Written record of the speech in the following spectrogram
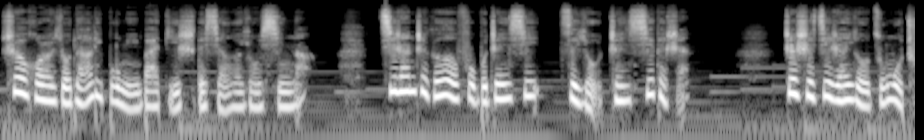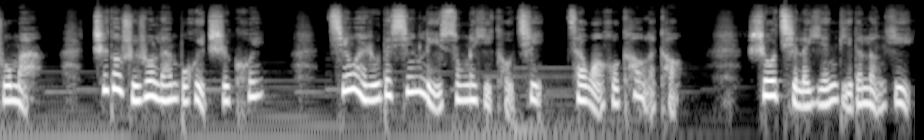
这会儿有哪里不明白敌视的险恶用心呢？既然这个恶妇不珍惜，自有珍惜的人。这事既然有祖母出马，知道水若兰不会吃亏，秦婉如的心里松了一口气，才往后靠了靠，收起了眼底的冷意，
